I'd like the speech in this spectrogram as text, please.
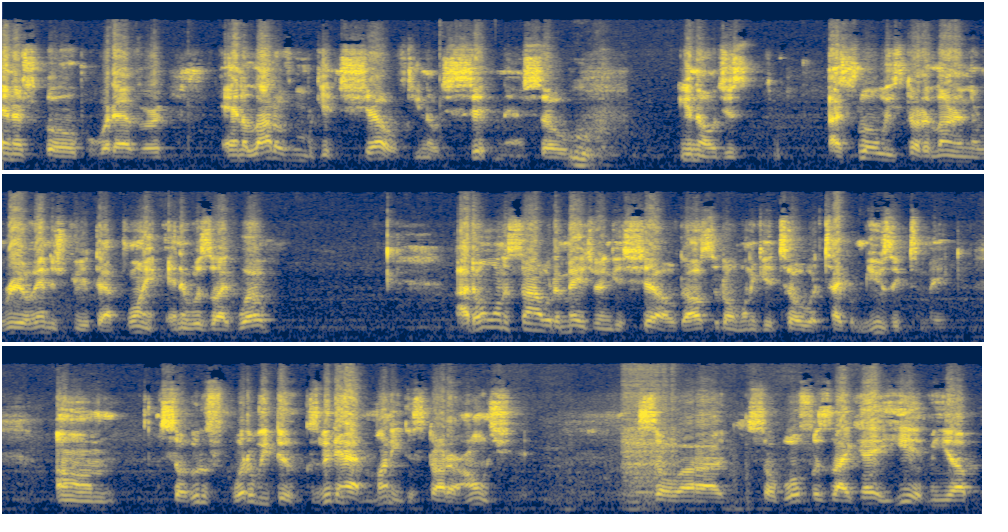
Interscope or whatever, and a lot of them were getting shelved. You know, just sitting there. So, Ooh. you know, just I slowly started learning the real industry at that point, and it was like, well, I don't want to sign with a major and get shelved. I also don't want to get told what type of music to make. Um, so who the, what do we do? Because we didn't have money to start our own shit. So uh, so Wolf was like, hey, he hit me up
